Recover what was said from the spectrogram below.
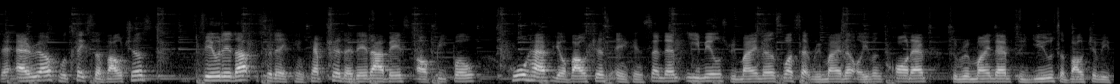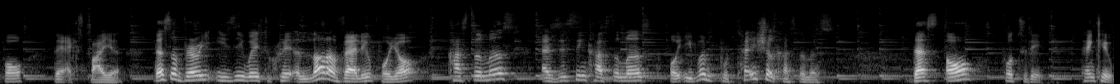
that area who takes the vouchers fill it up so they can capture the database of people who have your vouchers and you can send them emails, reminders, WhatsApp reminder or even call them to remind them to use the voucher before they expire. That's a very easy way to create a lot of value for your customers, existing customers or even potential customers. That's all for today. Thank you.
